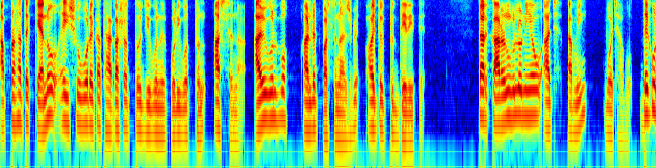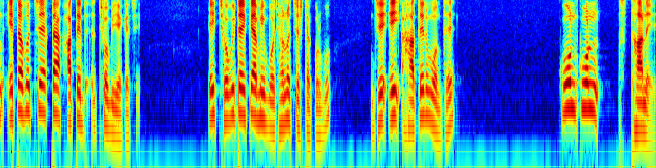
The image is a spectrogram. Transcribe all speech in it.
আপনার হাতে কেন এই শুভরেখা থাকা সত্ত্বেও জীবনের পরিবর্তন আসছে না? আমি বলব হান্ড্রেড পার্সেন্ট আসবে, হয়তো একটু দেরিতে। তার কারণগুলো নিয়েও আজ আমি বোঝাবো। দেখুন, এটা হচ্ছে একটা হাতের ছবি এঁকেছি। এই ছবিটাকে আমি বোঝানোর চেষ্টা করব। যে এই হাতের মধ্যে কোন কোন স্থানে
